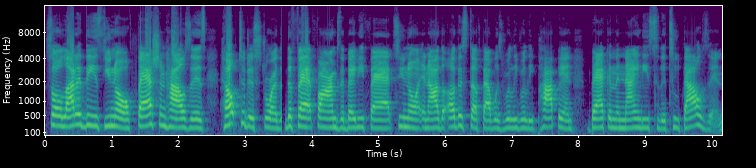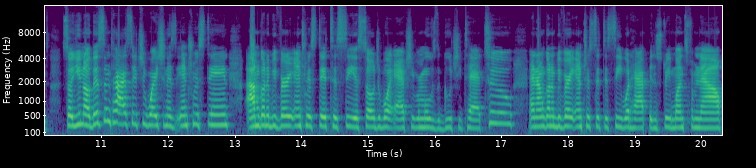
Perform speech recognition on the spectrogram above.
So a lot of these, you know, fashion houses help to destroy the Phat Farms, the Baby Phats, you know, and all the other stuff that was really, really popping back in the 90s to the 2000s. So, you know, this entire situation is interesting. I'm going to be very interested to see if Soulja Boy actually removes the Gucci tattoo. And I'm going to be very interested to see what happens three months from now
